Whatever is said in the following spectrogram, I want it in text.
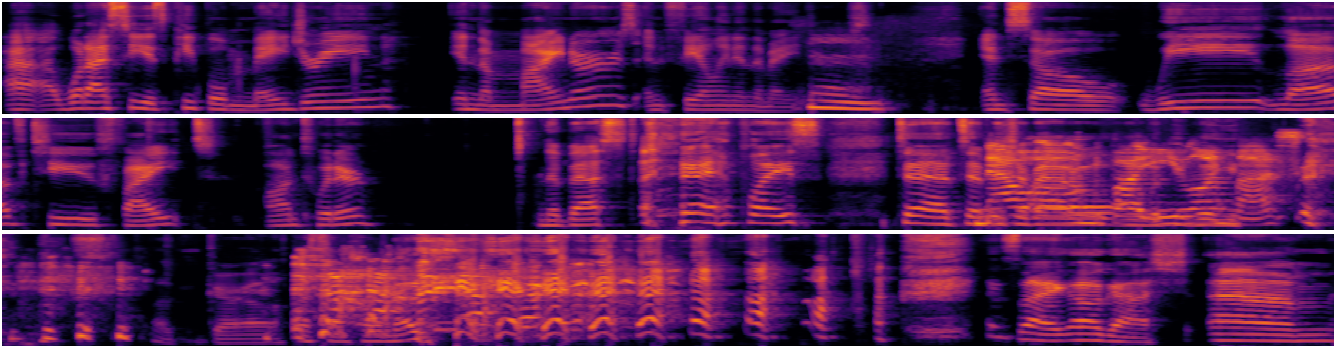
I, what I see is people majoring in the minors and failing in the majors. Mm. And so we love to fight on Twitter the best place to to now owned by Elon Musk. oh, girl, it's like, oh gosh, um,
